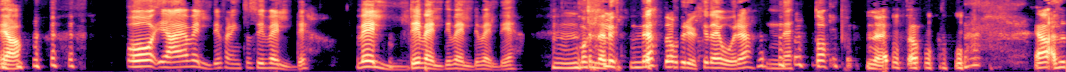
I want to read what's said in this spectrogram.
Ja. Og jeg er veldig flink til å si veldig. Veldig, veldig, veldig, veldig. Må slutte å bruke det ordet. Nettopp. Nettopp. Ja. Altså,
